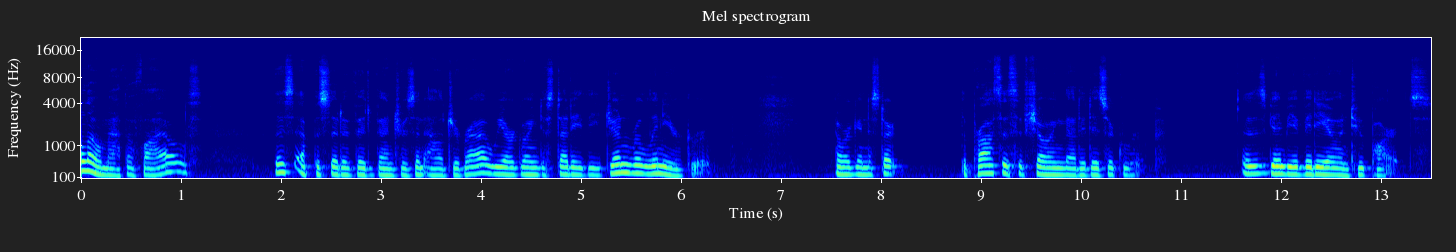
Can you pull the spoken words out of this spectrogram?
Hello, Mathophiles. This episode of Adventures in Algebra, we are going to study the general linear group. And we're going to start the process of showing that it is a group. This is going to be a video in two parts.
